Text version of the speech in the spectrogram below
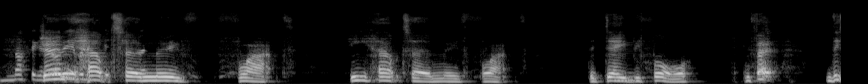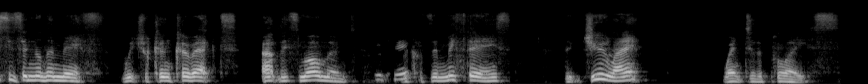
Nothing. Jeremy helped her move flat he helped her move flat the day mm. before. In fact, this is another myth which we can correct at this moment okay. because the myth is that Julie went to the police.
